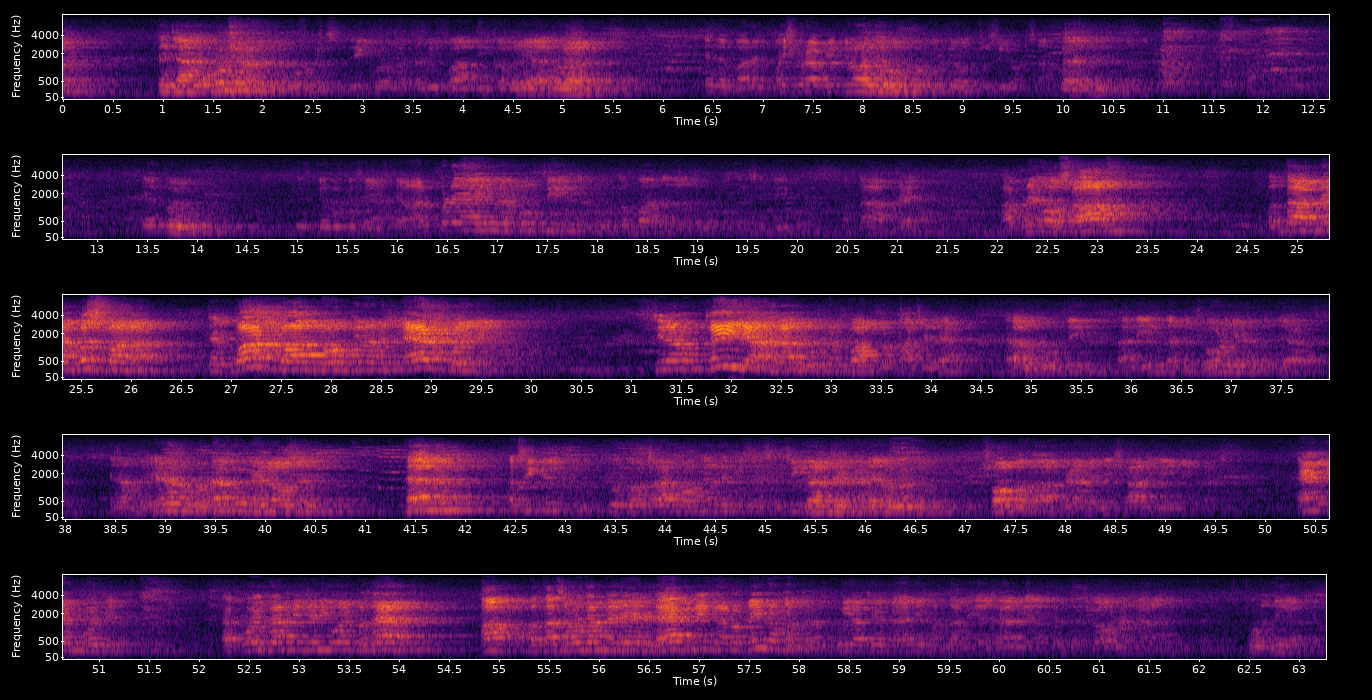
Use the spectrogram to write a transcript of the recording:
تے جا کے پوچھ رہے صدیق کو نبی پاک کی قبر انور یہ بارے مشورہ بھی جو تو حکم بھی جو تسی ہن سان یہ کوئی کس کدی کسی اشتہار پڑے آئی میں مفتی حضور تو بعد حضرت ابو بکر صدیق بندہ اپنے اپنے اوصاف بندہ اپنے وصفہ نال تے پاک پاک لوگ جنہاں وچ عیب کوئی نہیں جنہاں نوں کئی لحاظ نال حضور نے پاک فرما چھڑیا اے حضور دی تعلیم دا نچوڑ جڑے بندے آ انہاں انہاں تو بڑا کوئی بے لوس ہے اے اسی کی سرکار موقع تے کسے سچی گل کھڑے ہوئے تو سو بتا پیانے جی شاہ یہ نہیں کر ہیں یہ کوئی نہیں کوئی گل نہیں جڑی ہوئی بظاہر بندہ سمجھا میرے لیک نہیں گلو نہیں نہ منتا تو کوئی آکھے میں نہیں منتا بھی اشعار یہ کرتا کہ اور اشعار نہیں کرتا انہوں نہیں آکھے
